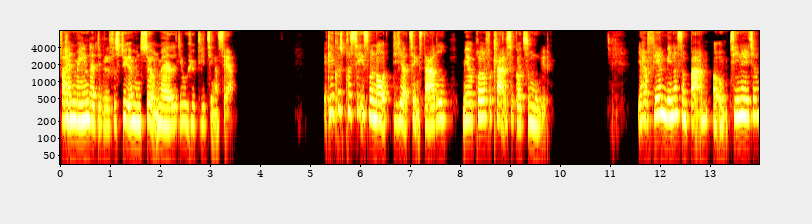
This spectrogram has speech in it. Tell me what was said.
for han mente, at det ville forstyrre min søvn med alle de uhyggelige ting og sager. Jeg kan ikke huske præcis, hvornår de her ting startede, men jeg vil prøve at forklare det så godt som muligt. Jeg har flere minder som barn og ung teenager,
